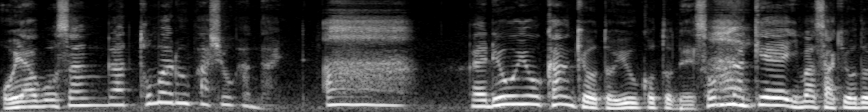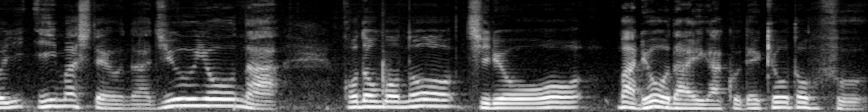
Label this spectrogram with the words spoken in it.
親御さんが泊まる場所がない。あ療養環境ということでそんだけ今先ほど言いましたような重要な子どもの治療を、まあ、両大学で京都府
